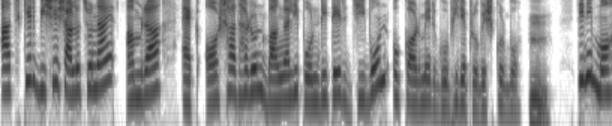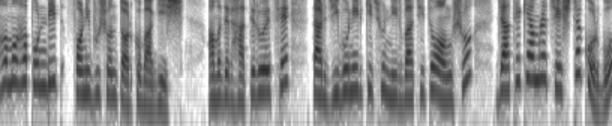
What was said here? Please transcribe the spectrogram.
আজকের বিশেষ আলোচনায় আমরা এক অসাধারণ বাঙালি পণ্ডিতের জীবন ও কর্মের গভীরে প্রবেশ করব। তিনি মহামহাপণ্ডিত ফণীভূষণ ফণিভূষণ তর্কবাগীশ। আমাদের হাতে রয়েছে তার জীবনীর কিছু নির্বাচিত অংশ যা থেকে আমরা চেষ্টা করব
